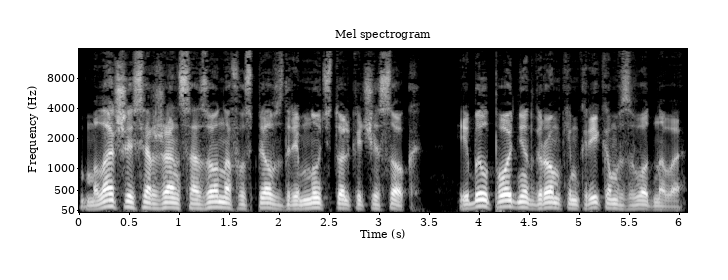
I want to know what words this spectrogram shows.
Младший сержант Сазонов успел вздремнуть только часок и был поднят громким криком взводного.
